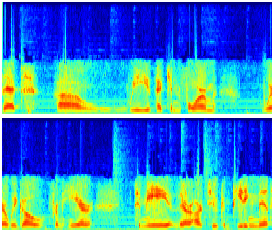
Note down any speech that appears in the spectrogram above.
that uh, we that can inform where we go from here. To me, there are two competing myths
